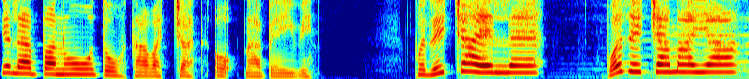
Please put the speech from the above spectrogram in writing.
Ja läppä nuu tuhtaavatjat okna peivin. Podritja Elle, podritja Maija.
